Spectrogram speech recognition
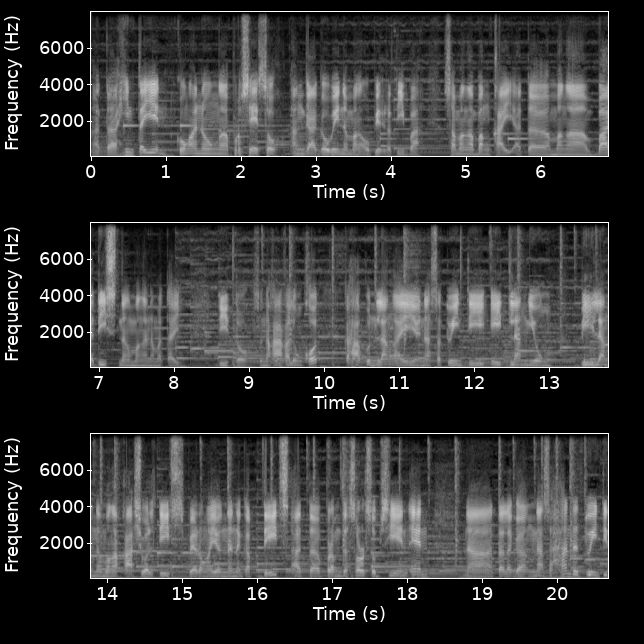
at uh, hintayin kung anong uh, proseso ang gagawin ng mga operatiba sa mga bangkay at uh, mga bodies ng mga namatay dito. So nakakalungkot, kahapon lang ay nasa 28 lang yung bilang ng mga casualties pero ngayon na nag-updates at uh, from the source of CNN na talagang nasa 122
